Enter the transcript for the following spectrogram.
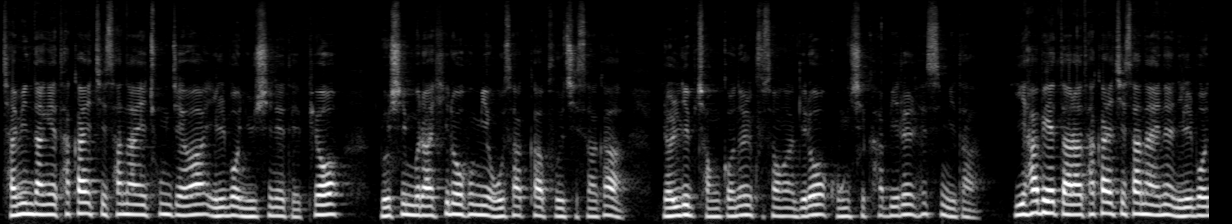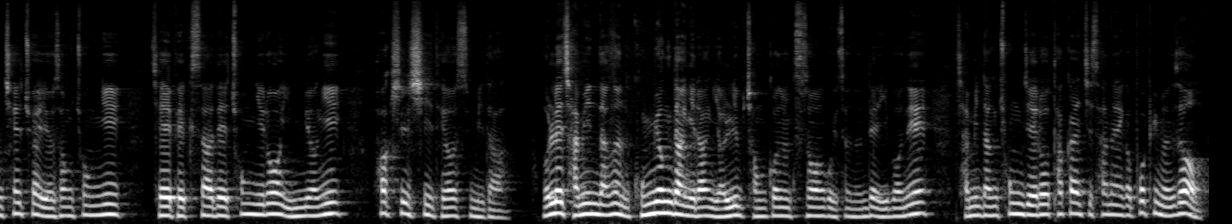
자민당의 타카이치 사나의 총재와 일본 유신의 대표 요시무라 히로후미 오사카 부지사가 연립 정권을 구성하기로 공식 합의를 했습니다. 이 합의에 따라 타카이치 사나이는 일본 최초의 여성 총리 제104대 총리로 임명이 확실시 되었습니다. 원래 자민당은 공명당이랑 연립 정권을 구성하고 있었는데 이번에 자민당 총재로 타카이치 사나이가 뽑히면서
